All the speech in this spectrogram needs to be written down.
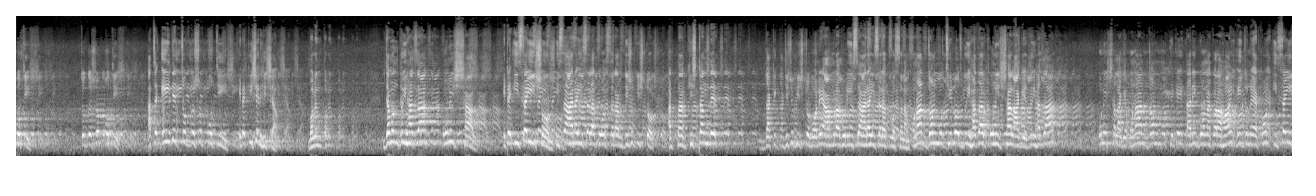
পঁচিশ। চোদ্দশো পঁচিশ। আচ্ছা এই যে চোদ্দশো পঁচিশ, এটা কিসের হিসাব? বলেন তো। যেমন দুই হাজার উনিশ সাল, এটা ইসাই সন ইসা আলাই ইসালাতাম যিশু খ্রিস্ট আপনার খ্রিস্টানদের যাকে যিশু খ্রিস্ট বলে, আমরা বলি ইসা আলাই ইসালাতাম ওনার জন্ম ছিল দুই হাজার উনিশ সাল আগে, দুই হাজার উনিশ সাল আগে। ওনার জন্ম থেকেই তারিখ গণনা করা হয়, এই জন্য এখন ইসাই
